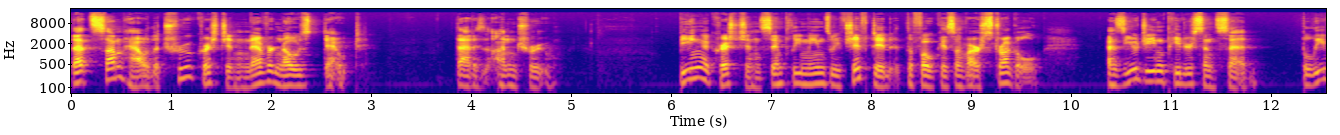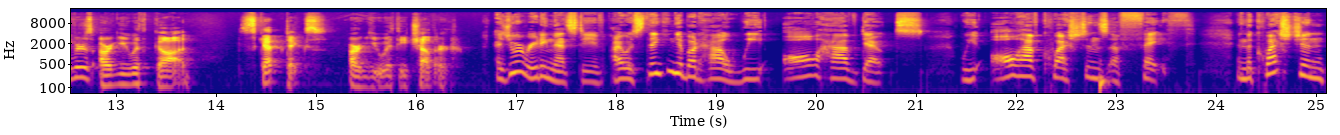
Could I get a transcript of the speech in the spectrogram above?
that somehow the true Christian never knows doubt. That is untrue. Being a Christian simply means we've shifted the focus of our struggle. As Eugene Peterson said, believers argue with God, skeptics argue with each other. As you were reading that, Steve, I was thinking about how we all have doubts. We all have questions of faith. And the question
